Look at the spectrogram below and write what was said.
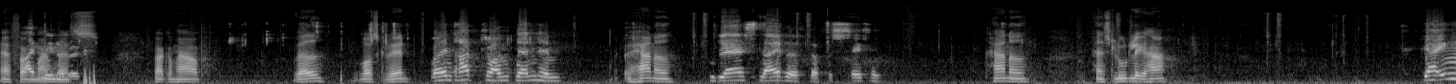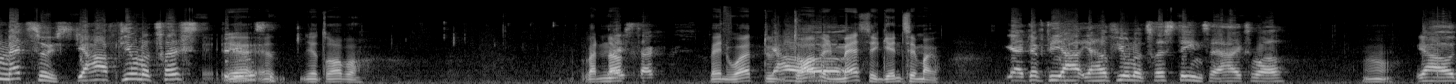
Ja, fuck Ej, mange mats. Bare kom herop. Hvad? Hvor skal du hen? Hvor han dræbte du ham den anden hen? Hernede. Du bliver snipet efter for satan. Hernede. Hans loot ligger her. Jeg har ingen matsøs. Jeg har 460. Det er det Ja, jeg, jeg dropper. Var det nok? Nice, tak. Men what? Du Jeg har- dropper en masse igen til mig jo. Ja, det er fordi, jeg, jeg havde 460 sten, så jeg har ikke så meget. Oh. Jeg har jo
